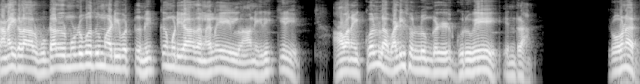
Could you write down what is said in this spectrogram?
கணைகளால் உடல் முழுவதும் அடிபட்டு நிற்க முடியாத நிலையில் நான் இருக்கிறேன். அவனை கொல்ல வழி சொல்லுங்கள் குருவே என்றான். துரோணர்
